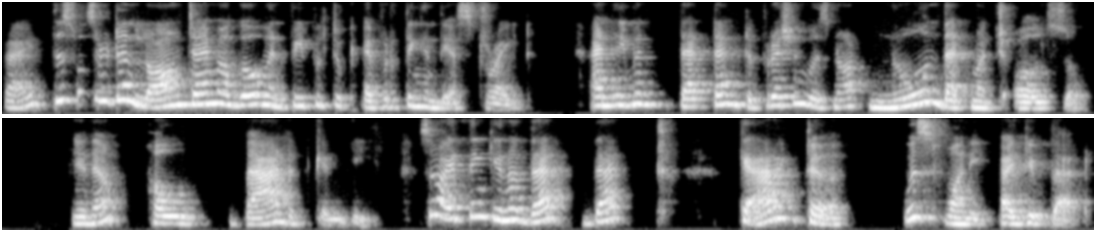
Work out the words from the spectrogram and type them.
right? This was written long time ago when people took everything in their stride. And even that time, depression was not known that much, also, you know, how bad it can be. So I think, you know, that that character was funny. I give that.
